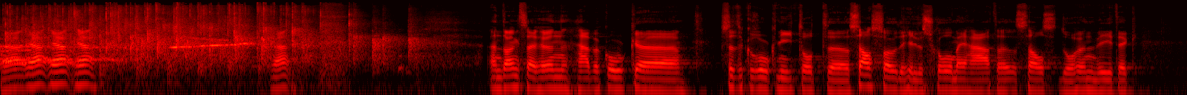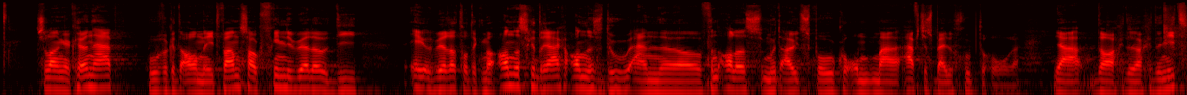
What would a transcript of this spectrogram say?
Ja, ja, ja, ja. ja. En dankzij hun heb ik ook zit ik er ook niet tot, uh, zelfs zou de hele school mij haten, zelfs door hun weet ik, zolang ik hun heb, hoef ik het allemaal niet. Waarom zou ik vrienden willen die willen dat ik me anders gedraag, anders doe en uh, van alles moet uitspoken om maar eventjes bij de groep te horen? Ja, dacht, dacht je niet.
